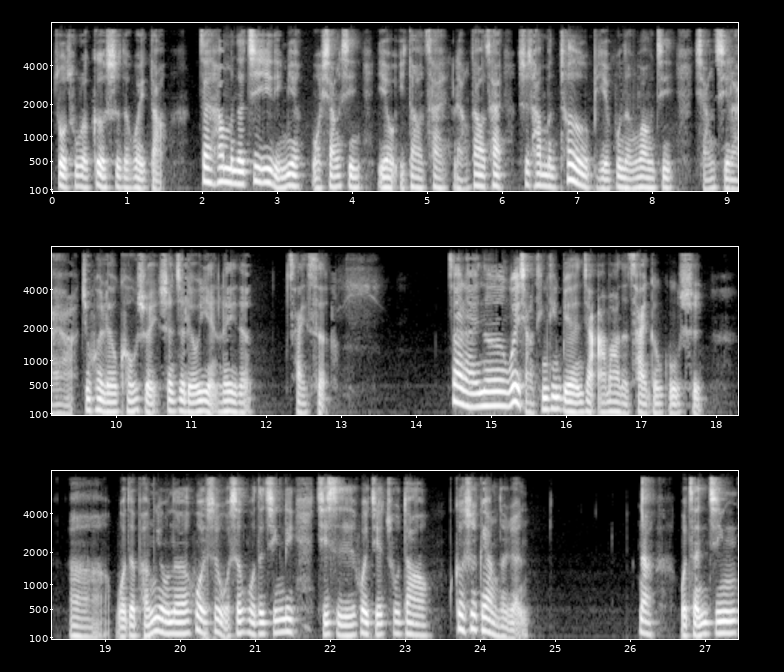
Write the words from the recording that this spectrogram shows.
做出了各式的味道。在他们的记忆里面，我相信也有一道菜、两道菜是他们特别不能忘记，想起来啊就会流口水，甚至流眼泪的菜色。再来呢，我也想听听别人家阿妈的菜跟故事啊。我的朋友呢，或者是我生活的经历，其实会接触到各式各样的人。那我曾经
